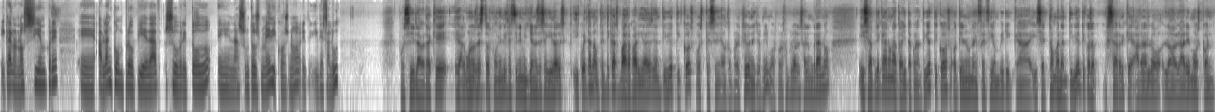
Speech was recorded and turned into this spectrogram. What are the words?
y, claro, no siempre eh, hablan con propiedad, sobre todo en asuntos médicos, ¿no? Y de salud. Pues sí, la verdad que eh, algunos de estos, como bien dices, tienen millones de seguidores y cuentan auténticas barbaridades de antibióticos, pues que se autoprescriben ellos mismos. Por ejemplo, les sale un grano y se aplican una toallita con antibióticos o tienen una infección vírica y se toman antibióticos, a pesar de que ahora lo, lo hablaremos con,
